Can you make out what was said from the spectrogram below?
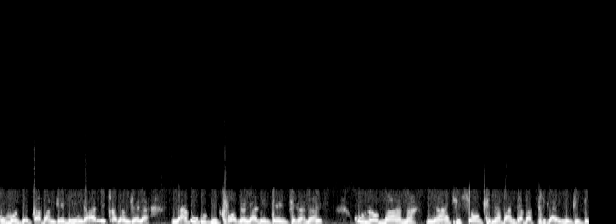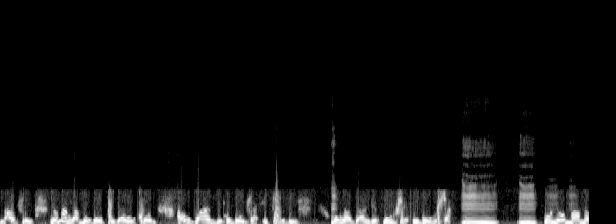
Umuntu ecabangela ingane ecabangela la kubi khona ngalento eyenzekalayo kunomama nathi sonke nabantu abaphila eningizimu Afrika noma ngabe ukuphi la ukhona awukwazi ukudla iphilisi. Ungazange udle ukudla. Mm Mm. Kunomama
